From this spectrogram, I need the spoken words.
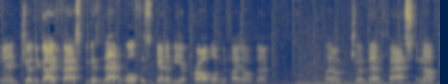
and kill the guy fast because that wolf is gonna be a problem if I don't uh, if I don't kill them fast enough.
